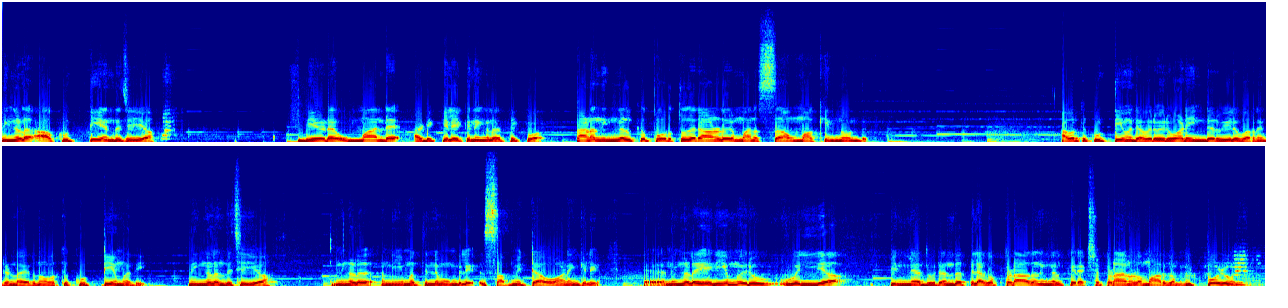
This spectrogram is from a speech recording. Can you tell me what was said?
നിങ്ങൾ ആ കുട്ടി എന്ത് ചെയ്യുക? ദിയയുടെ ഉമ്മാന്റെ അടുക്കിലേക്ക് നിങ്ങൾ എത്തിക്കുക. കാരണം നിങ്ങൾക്ക് പുറത്തു തരാനുള്ള ഒരു മനസ്സ് ആ ഉമ്മാക്ക് ഇന്നുണ്ട്. അവർക്ക് കുട്ടിയെ മതി. അവർ ഒരുപാട് ഇന്റർവ്യൂവിൽ പറഞ്ഞിട്ടുണ്ടായിരുന്നു. അവർക്ക് കുട്ടിയെ മതി. നിങ്ങൾ എന്ത് ചെയ്യുക? നിങ്ങൾ നിയമത്തിന്റെ മുമ്പിൽ സബ്മിറ്റ് ആവുകയാണെങ്കിൽ നിങ്ങൾ ഇനിയും ഒരു വലിയ പിന്നെ ദുരന്തത്തിൽ അകപ്പെടാതെ നിങ്ങൾക്ക് രക്ഷപ്പെടാനുള്ള മാർഗം ഇപ്പോഴും ഉണ്ട്.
